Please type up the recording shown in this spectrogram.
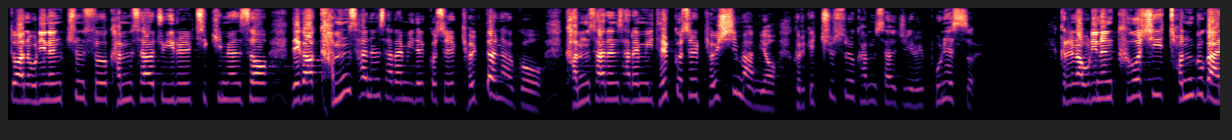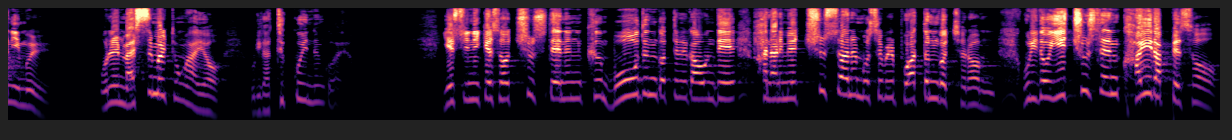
또한 우리는 추수감사주의를 지키면서 내가 감사하는 사람이 될 것을 결단하고 감사하는 사람이 될 것을 결심하며 그렇게 추수감사주의를 보냈어요. 그러나 우리는 그것이 전부가 아님을 오늘 말씀을 통하여 우리가 듣고 있는 거예요. 예수님께서 출수되는 그 모든 것들 가운데 하나님의 출수하는 모습을 보았던 것처럼 우리도 이 출수된 과일 앞에서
